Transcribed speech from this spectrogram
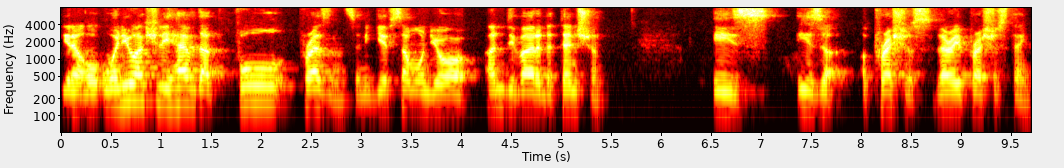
you know when you actually have that full presence and you give someone your undivided attention, is is a, a precious, very precious thing.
